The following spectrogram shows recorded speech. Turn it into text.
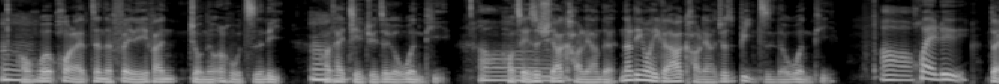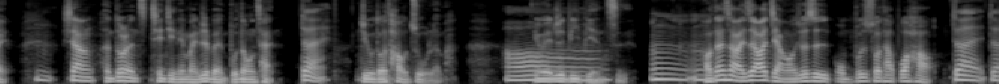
嗯，好，后后来真的费了一番九牛二虎之力，然后才解决这个问题。哦，好，这也是需要考量的。那另外一个要考量就是币值的问题。哦，汇率。对，嗯，像很多人前几年买日本不动产，对，几乎都套住了嘛。哦，因为日币贬值。嗯，嗯，好，但是还是要讲哦，就是我不是说它不好，对对。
